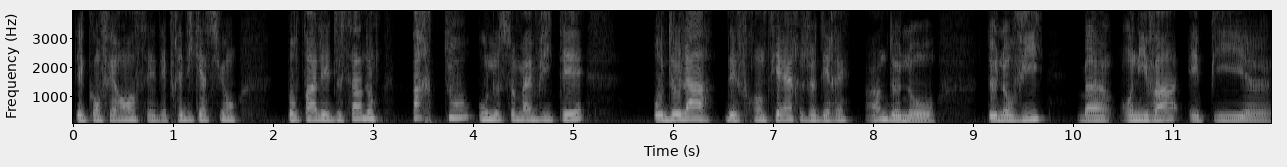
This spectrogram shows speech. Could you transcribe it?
des conférences et des prédications pour parler de ça. Donc partout où nous sommes invités, au-delà des frontières, je dirais, hein, de, nos, de nos vies, ben, on y va. Et puis, euh,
